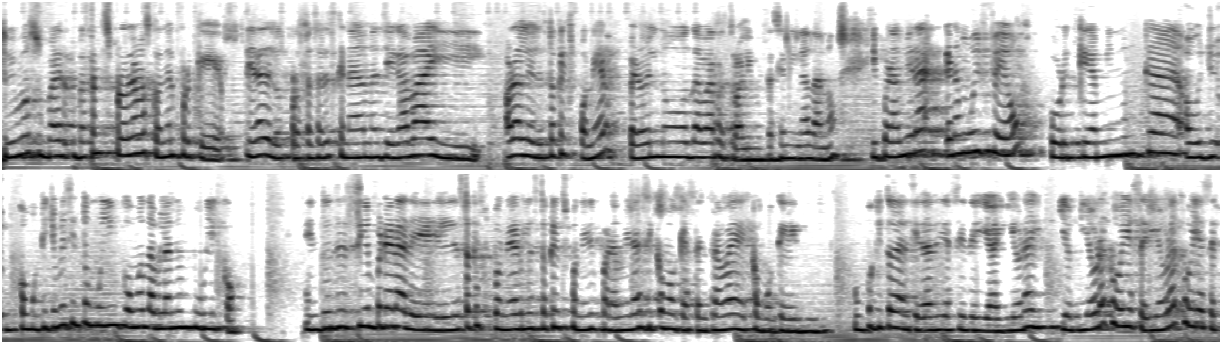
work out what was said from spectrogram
tuvimos bastantes problemas con él porque era de los profesores que nada más llegaba y ahora les toca exponer, pero él no daba retroalimentación ni nada, ¿no? Y para mí era, era muy feo porque a mí nunca, o yo, como que yo me siento muy incómoda hablando en público. Entonces siempre era de les toca exponer, les toca exponer y para mí era así como que hasta entraba como que un poquito de ansiedad y así de y ahora y, ahora qué voy a hacer y ahora qué voy a hacer.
